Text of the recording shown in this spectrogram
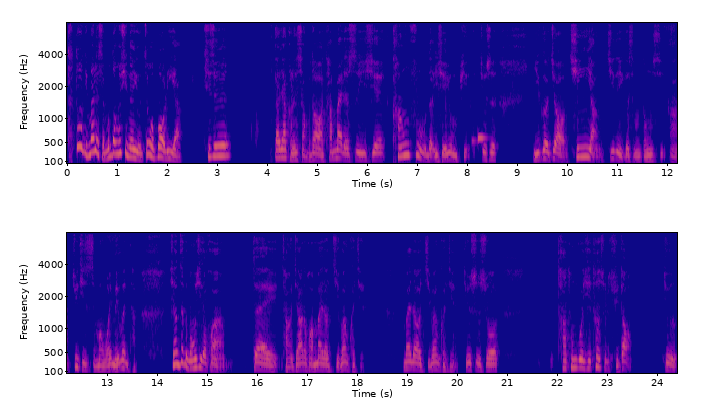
他到底卖的什么东西呢？有这么暴利啊？其实大家可能想不到啊，他卖的是一些康复的一些用品，就是一个叫氢氧机的一个什么东西啊？具体是什么我也没问他。像这个东西的话，在厂家的话卖到几万块钱。卖到几万块钱，就是说，他通过一些特殊的渠道，就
